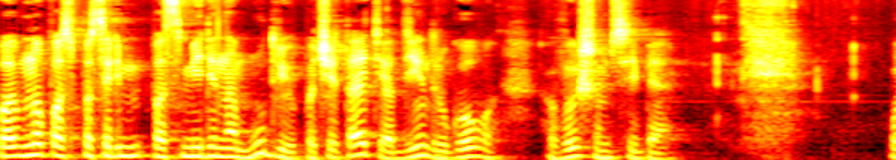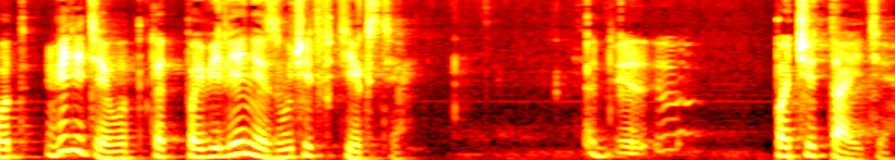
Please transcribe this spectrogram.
но по, по, по смиренно почитайте один другого высшим себя. Вот видите, вот как повеление звучит в тексте. Почитайте.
